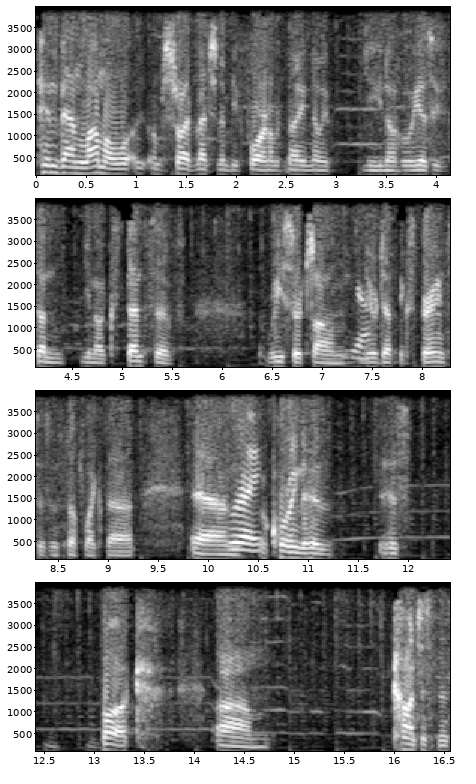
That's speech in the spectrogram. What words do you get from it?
Pim Van Lommel, I'm sure I've mentioned him before, and I don't even know you know who he is. He's done you know extensive research on Yeah. near-death experiences and stuff like that. And Right. according to his his book, um, Consciousness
